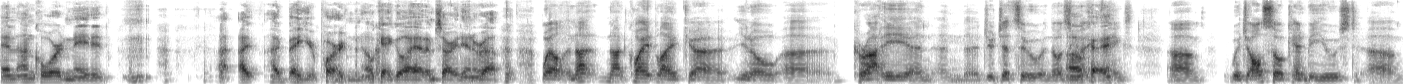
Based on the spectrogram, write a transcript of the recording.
and uncoordinated, I, I, I beg your pardon. Okay, go ahead. I'm sorry to interrupt. well, not not quite like uh, you know uh, karate and and uh, jujitsu and those kinds Okay. of things, um, which also can be used um,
